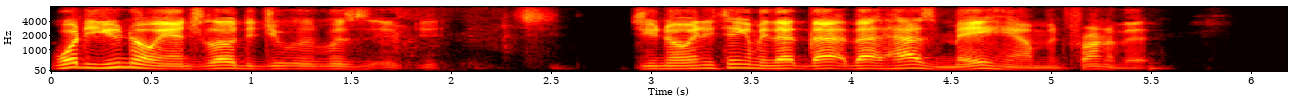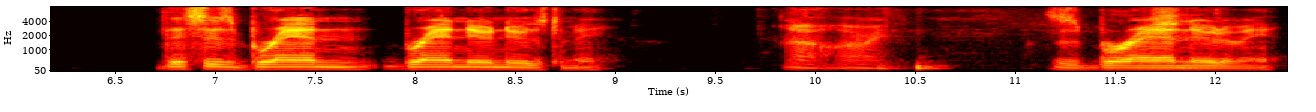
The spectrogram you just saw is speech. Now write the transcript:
What do you know, Angelo? Did you was it- it- do you know anything? I mean that that that has mayhem in front of it. This is brand brand new news to me. Oh, all right. This is brand new to me.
